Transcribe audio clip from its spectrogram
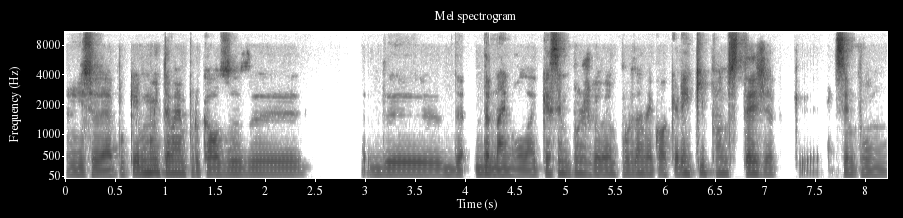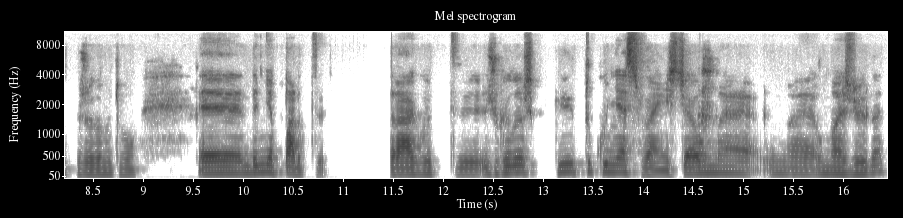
no início da época, e muito também por causa de, de, de, de Nainggolan, que é sempre um jogador importante em qualquer equipa onde esteja, porque é sempre um jogador muito bom. Eh, da minha parte, trago-te jogadores que tu conheces bem. Isto já é uma, uma, uma ajuda.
